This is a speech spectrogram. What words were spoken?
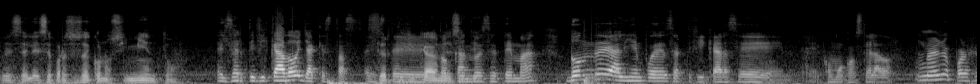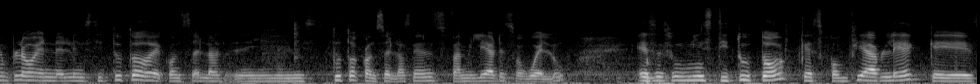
pues, el- ese proceso de conocimiento. El certificado, ya que estás este, tocando ese tema, ¿dónde alguien puede certificarse en- eh, como constelador? Bueno, por ejemplo, en el Instituto de Constela- en el Instituto de Constelaciones Familiares o WELU, ese es un instituto que es confiable, que es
